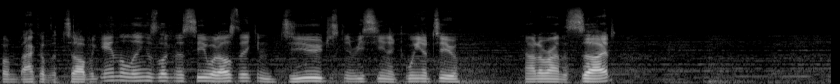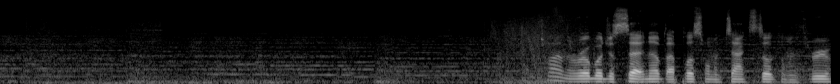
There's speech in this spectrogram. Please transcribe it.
From back up the top. Again, the Ling is looking to see what else they can do. Just going to be seeing a queen or two out around the side. Trying the Robo just setting up. That plus one attack still coming through.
